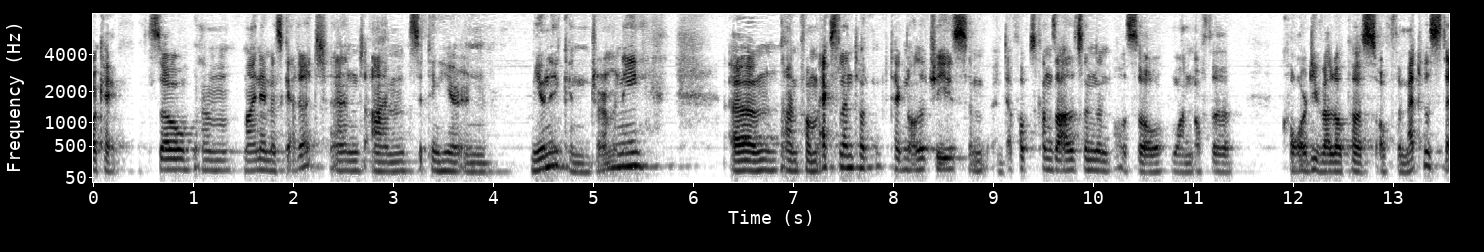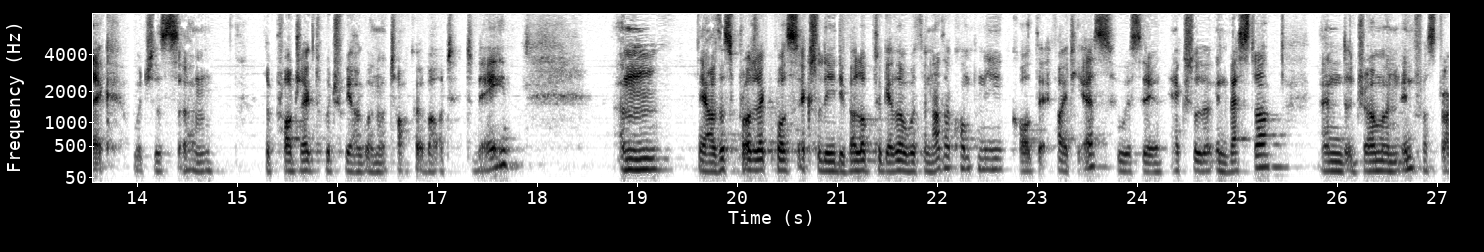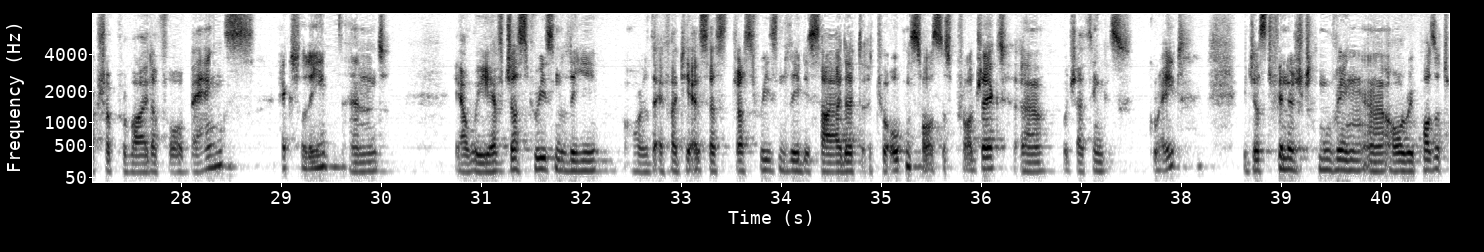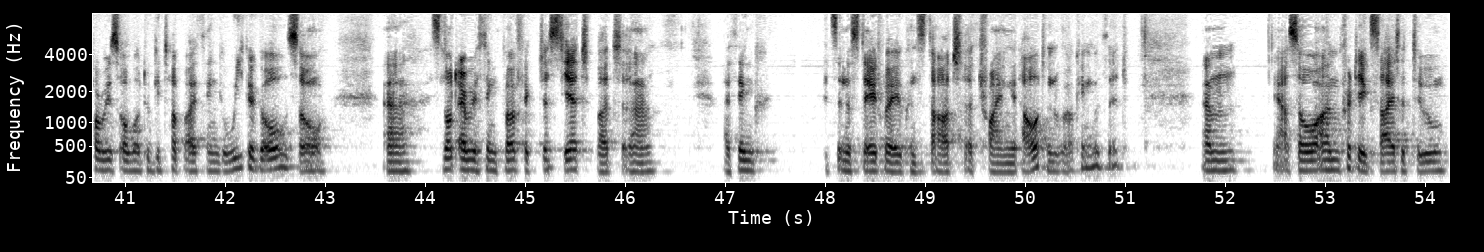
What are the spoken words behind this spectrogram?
Okay, so um, my name is Gerrit and I'm sitting here in Munich in Germany. Um, I'm from x-cellent Technologies, I'm a DevOps consultant and also one of the core developers of the Metal Stack, which is um, the project which we are going to talk about today. Um, yeah, this project was actually developed together with another company called the FITS, who is the actual investor and a German infrastructure provider for banks actually. And yeah, we have just recently, or the FITS has just recently decided to open source this project, uh, which I think is great. We just finished moving uh, our repositories over to GitHub, I think a week ago. So uh, it's not everything perfect just yet, but uh, I think it's in a state where you can start uh, trying it out and working with it. Um, yeah, so I'm pretty excited to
